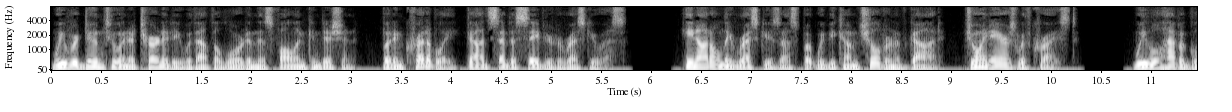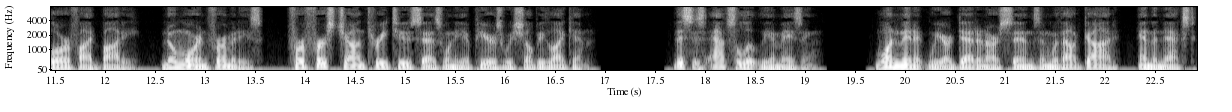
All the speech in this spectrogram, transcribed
We were doomed to an eternity without the Lord in this fallen condition, but incredibly, God sent a Savior to rescue us. He not only rescues us, but we become children of God, joint heirs with Christ. We will have a glorified body, no more infirmities, for 1 John 3 2 says, When he appears, we shall be like him. This is absolutely amazing. One minute we are dead in our sins and without God, and the next,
